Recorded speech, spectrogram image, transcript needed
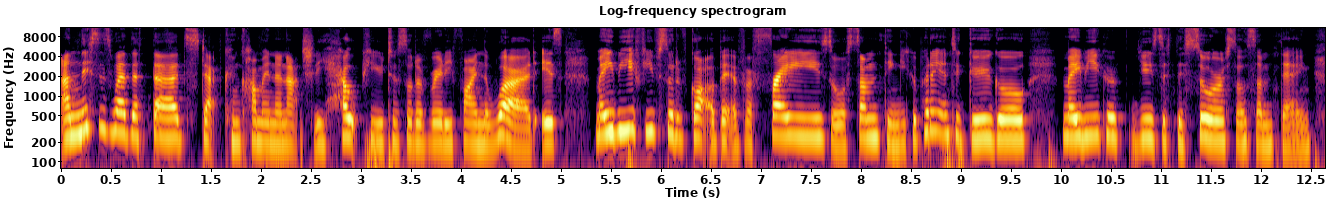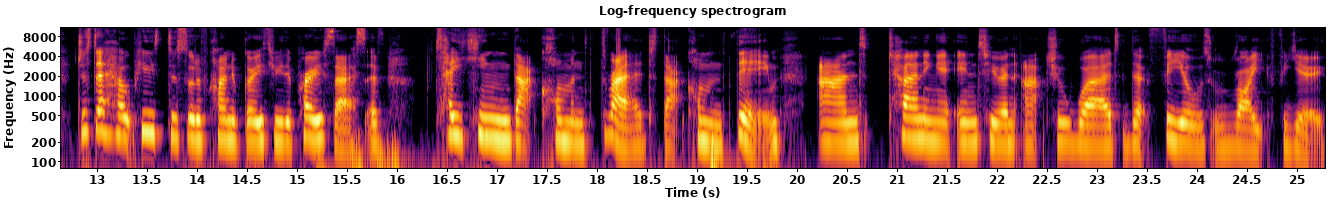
And this is where the third step can come in and actually help you to sort of really find the word. Is maybe if you've sort of got a bit of a phrase or something, you could put it into Google. Maybe you could use a thesaurus or something just to help you to sort of kind of go through the process of taking that common thread, that common theme, and turning it into an actual word that feels right for you.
